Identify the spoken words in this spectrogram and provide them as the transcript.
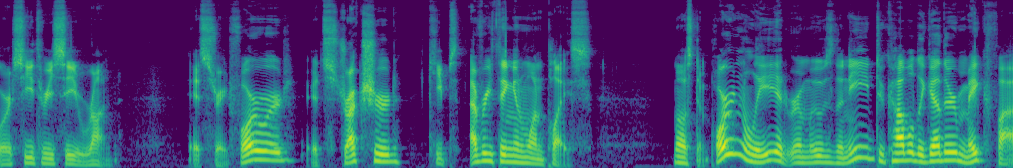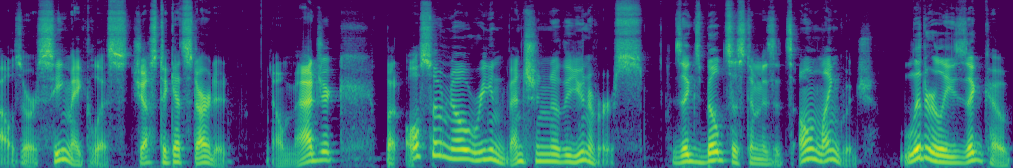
or C3C run. It's straightforward, it's structured, keeps everything in one place. Most importantly, it removes the need to cobble together make files or CMake lists just to get started. No magic, but also no reinvention of the universe. Zig's build system is its own language, literally Zig code.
